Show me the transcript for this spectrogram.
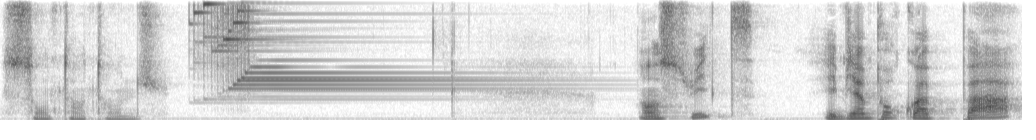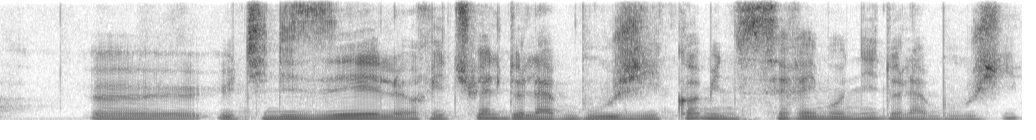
sont entendues. Ensuite, eh bien pourquoi pas euh, utiliser le rituel de la bougie comme une cérémonie de la bougie.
